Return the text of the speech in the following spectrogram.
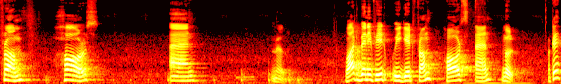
from horse and milk? What benefit we get from horse and mule. Okay?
